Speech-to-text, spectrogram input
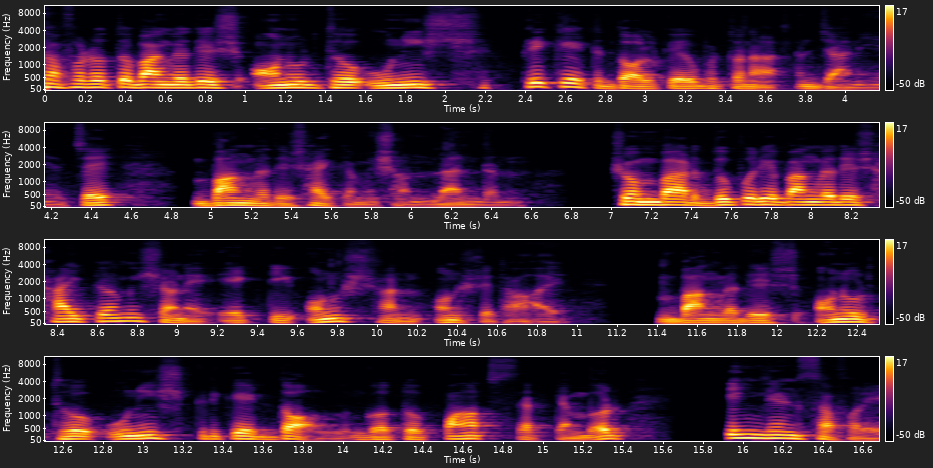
সফররত বাংলাদেশ অনূর্ধ্ব উনিশ ক্রিকেট দলকে অভ্যর্থনা জানিয়েছে বাংলাদেশ হাইকমিশন লন্ডন। সোমবার দুপুরে বাংলাদেশ হাইকমিশনে একটি অনুষ্ঠান অনুষ্ঠিত হয়। বাংলাদেশ অনূর্ধ্ব উনিশ ক্রিকেট দল গত পাঁচ সেপ্টেম্বর ইংল্যান্ড সফরে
